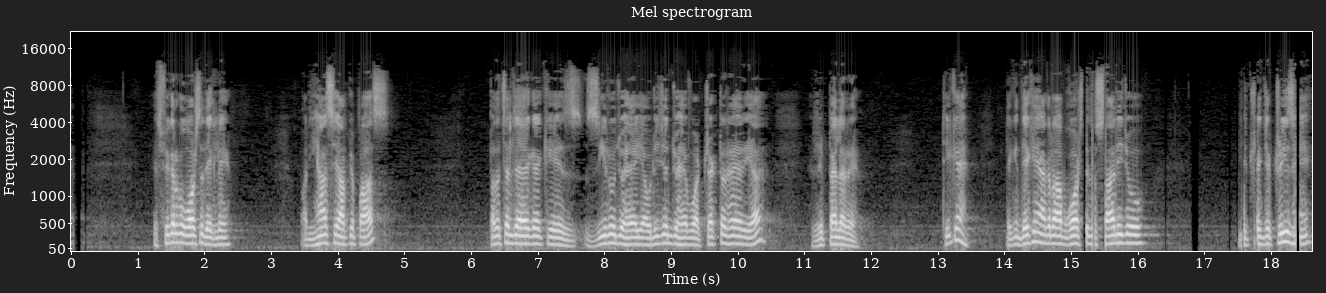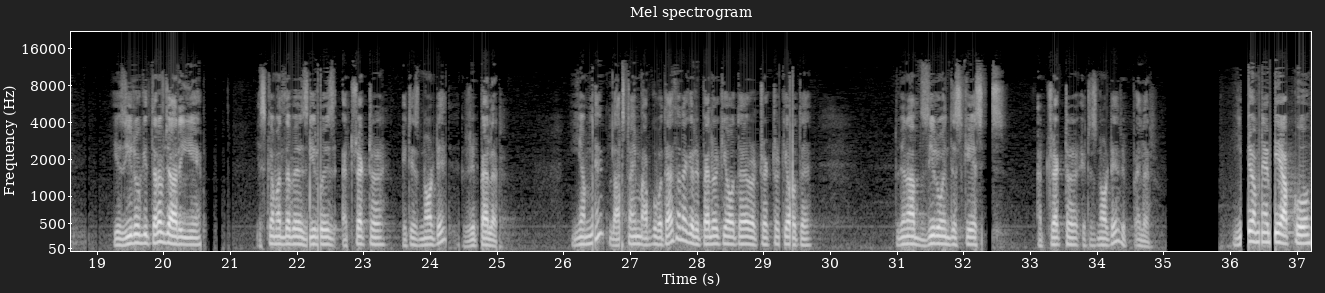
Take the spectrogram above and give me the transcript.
اس فگر کو غور سے دیکھ لیں اور یہاں سے آپ کے پاس پتہ چل جائے گا کہ زیرو جو ہے یا اوریجن جو ہے وہ اٹریکٹر ہے یا ریپیلر ہے ٹھیک ہے لیکن دیکھیں اگر آپ غور سے تو ساری جو یہ ٹریجیکٹریز ہیں یہ زیرو کی طرف جا رہی ہیں اس کا مطلب ہے zero is attractor it is not a repeller یہ ہم نے لاسٹ ٹائم آپ کو بتایا تھا نا کہ ریپیلر کیا ہوتا ہے اور اٹریکٹر کیا ہوتا ہے تو جناب zero in this case attractor it is not a repeller یہ جو ہم نے ابھی آپ کو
